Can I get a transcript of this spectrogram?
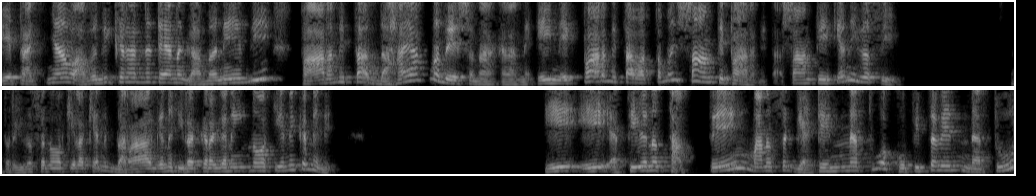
ඒ ප්‍රඥාව අවදි කරන්නට යන ගමනේදී පාරමිතා 10ක්ම දේශනා කරන්නේ. ඒයින් එක් පාරමිතාවක් තමයි ශාන්ති පාරමිතා. ශාන්තිය කියන්නේ ඉවසීම. ඒතර ඉවසනවා කියලා කියන්නේ දරාගෙන හිර කරගෙන ඉන්නවා කියන එක නෙමෙයි. ඒ ඒ ඇති වෙන தත්ත්වයෙන් මනස ගැටෙන්නේ නැතුව කුපිත වෙන්නේ නැතුව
